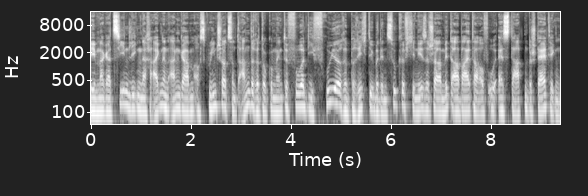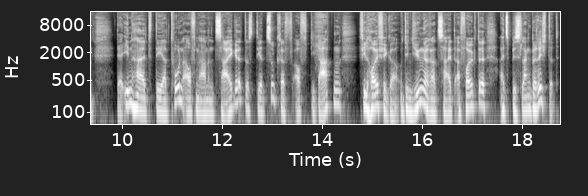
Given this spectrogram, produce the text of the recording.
Dem Magazin liegen nach eigenen Angaben auch Screenshots und andere Dokumente vor, die frühere Berichte über den Zugriff chinesischer Mitarbeiter auf US-Daten bestätigen. Der Inhalt der Tonaufnahmen zeige, dass der Zugriff auf die Daten viel häufiger und in jüngerer Zeit erfolgte als bislang berichtet.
